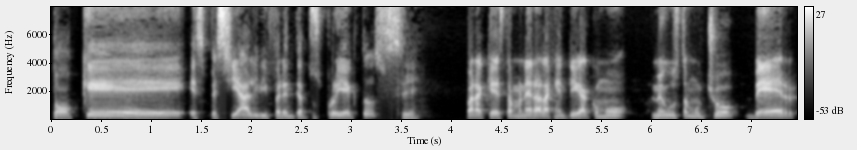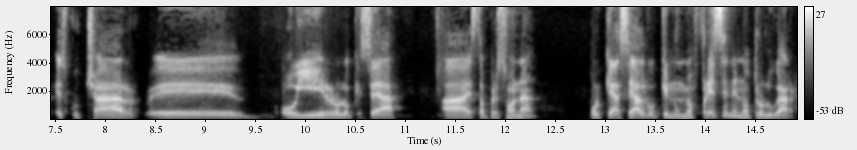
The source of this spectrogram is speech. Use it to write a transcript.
toque especial y diferente a tus proyectos Sí. para que de esta manera la gente diga como, me gusta mucho ver, escuchar, eh, oír o lo que sea a esta persona porque hace algo que no me ofrecen en otro lugar.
